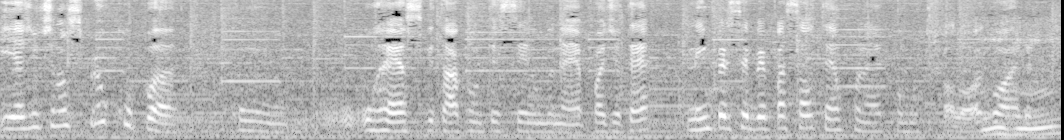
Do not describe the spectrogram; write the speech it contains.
e a gente não se preocupa com o resto que está acontecendo, né? Pode até nem perceber passar o tempo, né? Como tu falou agora. Uhum.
